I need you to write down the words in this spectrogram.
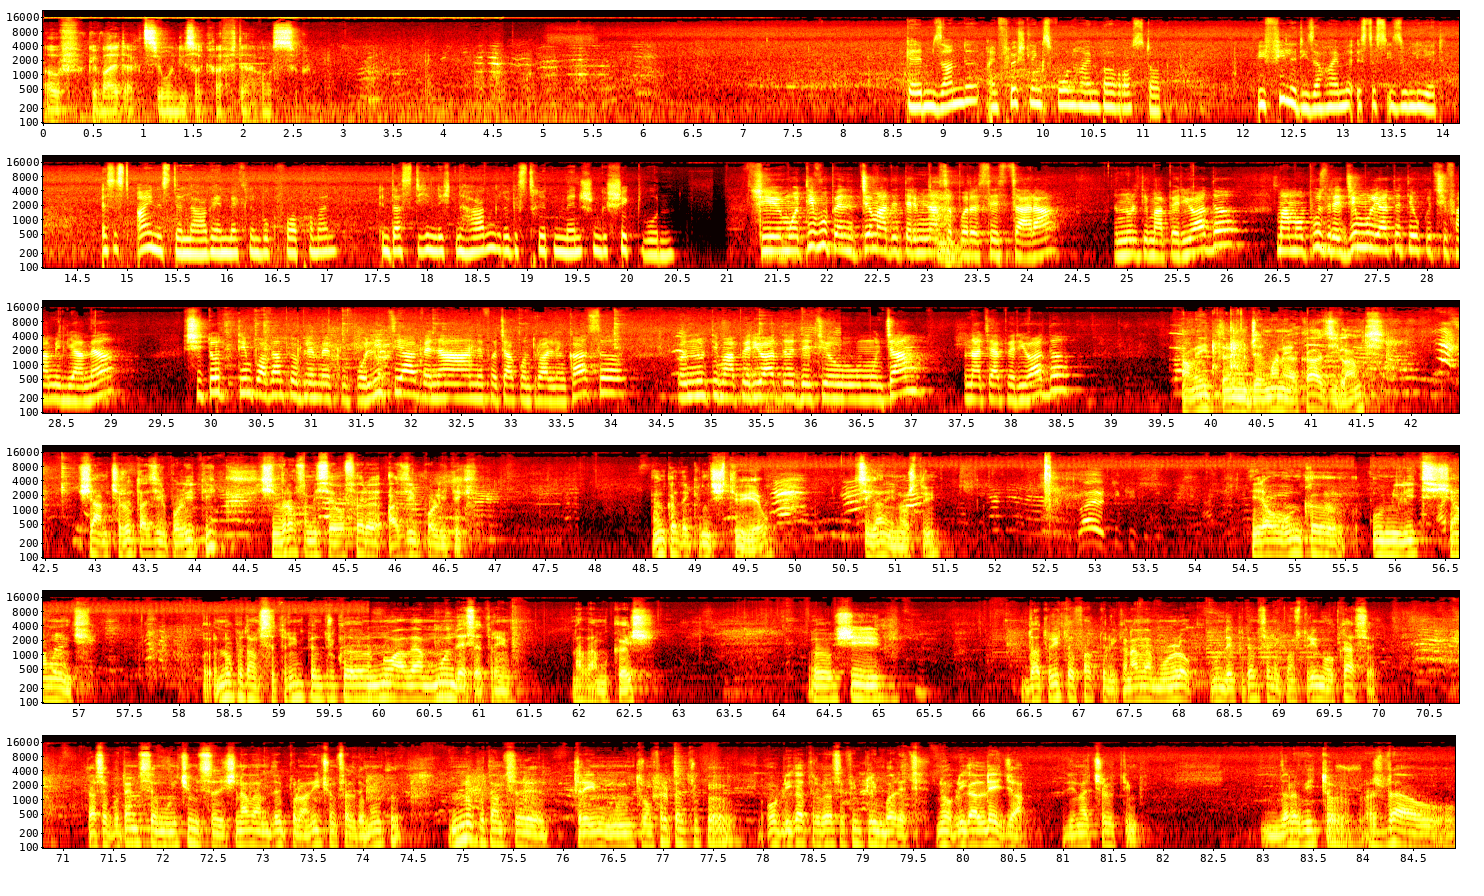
auf Gewaltaktionen dieser Kräfte herauszukommen. Gelben Sande, ein Flüchtlingswohnheim bei Rostock. Wie viele dieser Heime ist es isoliert? Es ist eines der Lager in Mecklenburg-Vorpommern, in das die in Lichtenhagen registrierten Menschen geschickt wurden. Și motivul pentru ce m-a determinat să părăsesc țara în ultima perioadă, m-am opus regimului, atât eu cât și familia mea, și tot timpul aveam probleme cu poliția, venea, ne făcea controle în casă. În ultima perioadă, deci eu munceam în acea perioadă. Am venit în Germania ca azilant și am cerut azil politic și vreau să mi se ofere azil politic. Încă de când știu eu, țiganii noștri erau încă umiliți și amănunți. Nu puteam să trăim pentru că nu aveam unde să trăim. Nu aveam căși. Uh, Și datorită faptului că nu aveam un loc unde putem să ne construim o casă, ca să putem să muncim să, și nu aveam dreptul la niciun fel de muncă, nu puteam să trăim într-un fel pentru că obligat trebuia să fim plimbăreți. Ne obliga legea din acel timp. De la viitor aș vrea o,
